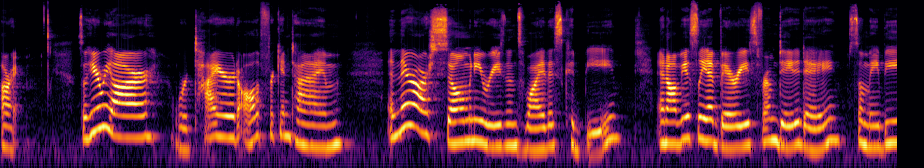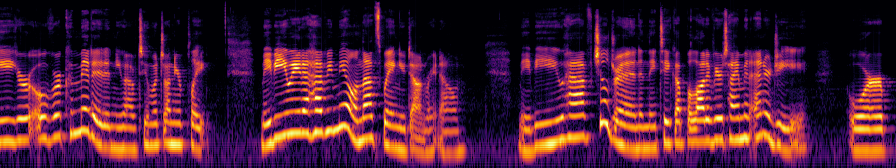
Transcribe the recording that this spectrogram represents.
All right, so here we are. We're tired all the freaking time. And there are so many reasons why this could be. And obviously, it varies from day to day. So maybe you're overcommitted and you have too much on your plate. Maybe you ate a heavy meal and that's weighing you down right now. Maybe you have children and they take up a lot of your time and energy. Or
